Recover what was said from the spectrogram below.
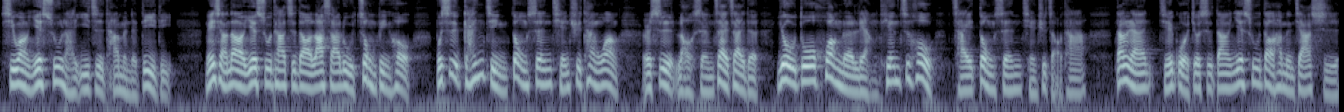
希望耶稣来医治他们的弟弟。没想到耶稣他知道拉萨路重病后。不是赶紧动身前去探望，而是老神在在的，又多晃了两天之后，才动身前去找他。当然，结果就是当耶稣到他们家时，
